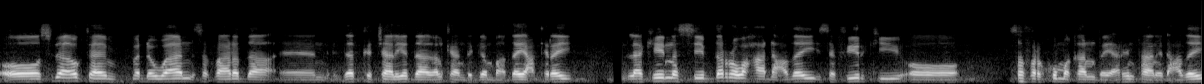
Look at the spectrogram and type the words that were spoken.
Oo sidaa og tahay ma dhowaan safaaradda dadka jaaliyadda halkan degan baa dayac tiray. Laakiin nasiib darro waxaa dhacday safiirkii oo safar ku maqan bay arrintaani dhacday.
